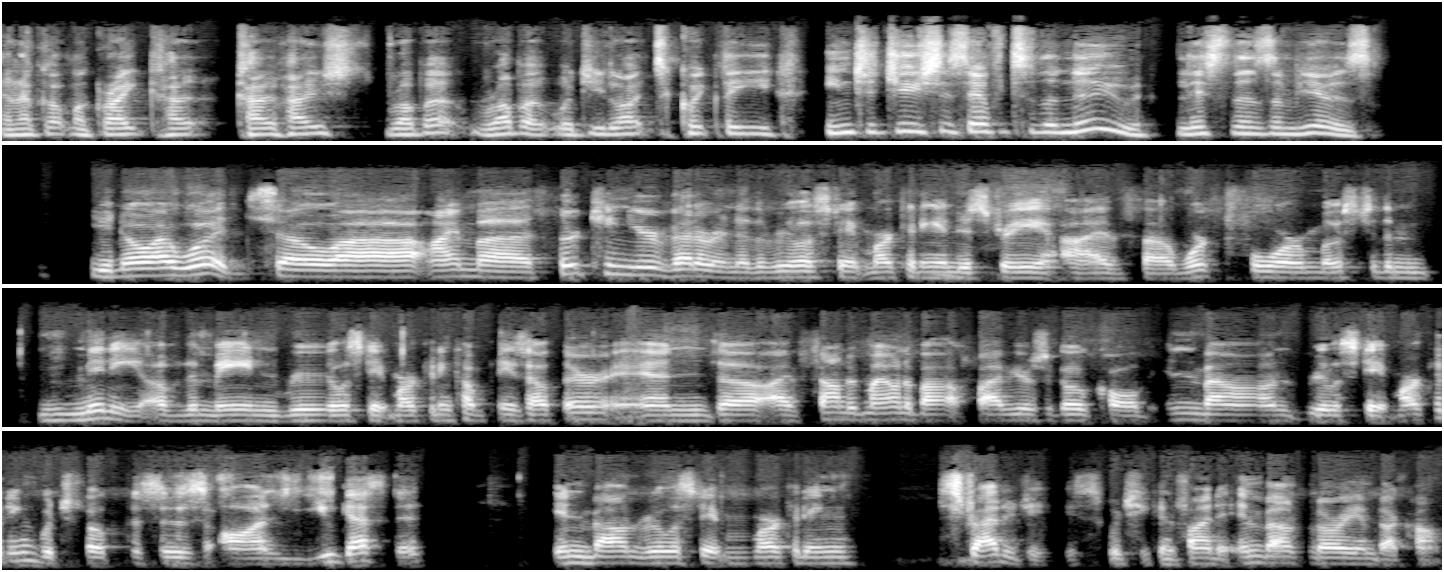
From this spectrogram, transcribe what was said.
And I've got my great co host, Robert. Robert, would you like to quickly introduce yourself to the new listeners and viewers? You know, I would. So, uh, I'm a 13 year veteran of the real estate marketing industry. I've uh, worked for most of the many of the main real estate marketing companies out there. And uh, I founded my own about five years ago called Inbound Real Estate Marketing, which focuses on, you guessed it, inbound real estate marketing strategies, which you can find at inboundrem.com.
